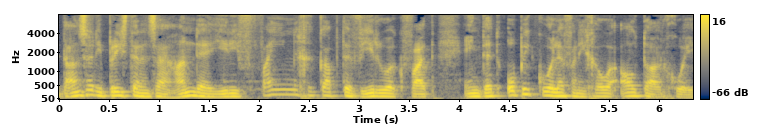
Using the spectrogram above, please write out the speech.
dan sou die priester in sy hande hierdie fyn gekapte wierook vat en dit op die kole van die goue altaar gooi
